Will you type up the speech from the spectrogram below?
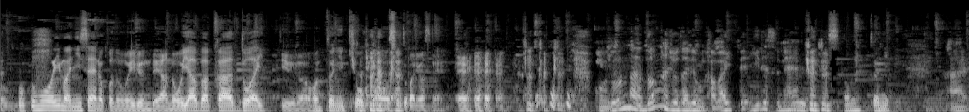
う、僕も今2歳の子供いるんで、あの、親バカ度合いっていうのは本当に共感をするとこありますね。えもうどんな、どんな状態でも可愛いっていいですね。え本当に。はい。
